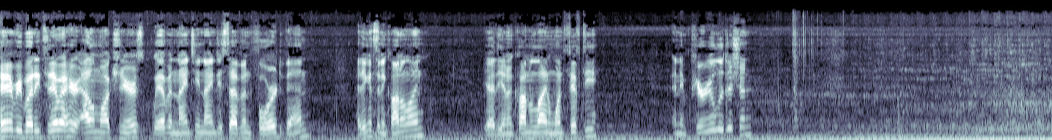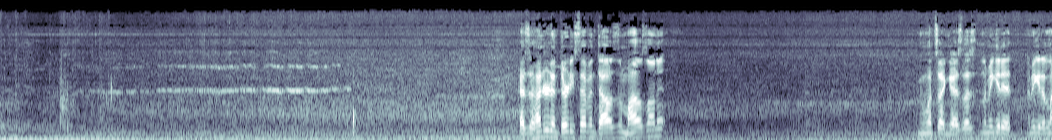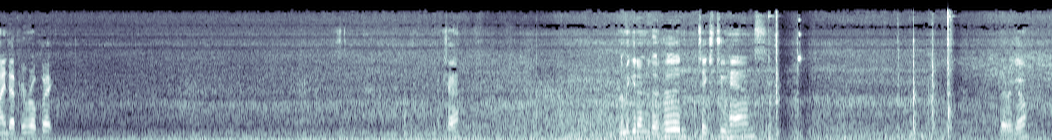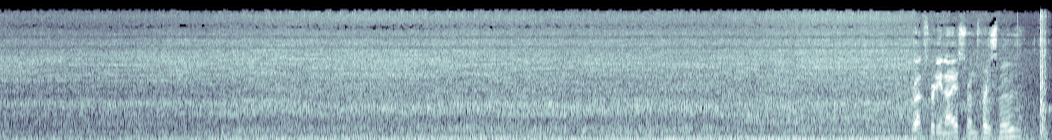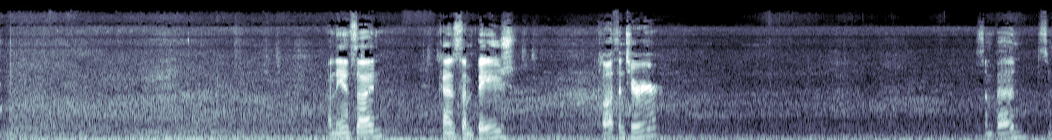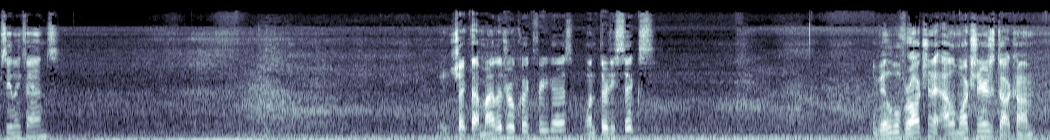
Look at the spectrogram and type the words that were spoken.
Hey everybody, today we're here at Alamo Auctioneers. We have a 1997 Ford van. I think it's an Econoline. Yeah, the Econoline 150, an Imperial Edition. Has 137,000 miles on it. Give me one second, guys. Let's, let me get it. Let me get it lined up here real quick. Okay. Let me get under the hood. It takes two hands. There we go. Runs pretty nice, runs pretty smooth. On the inside, kind of some beige cloth interior. Some bed, some ceiling fans. Check that mileage real quick for you guys. 136. Available for auction at alamoauctioneers.com.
